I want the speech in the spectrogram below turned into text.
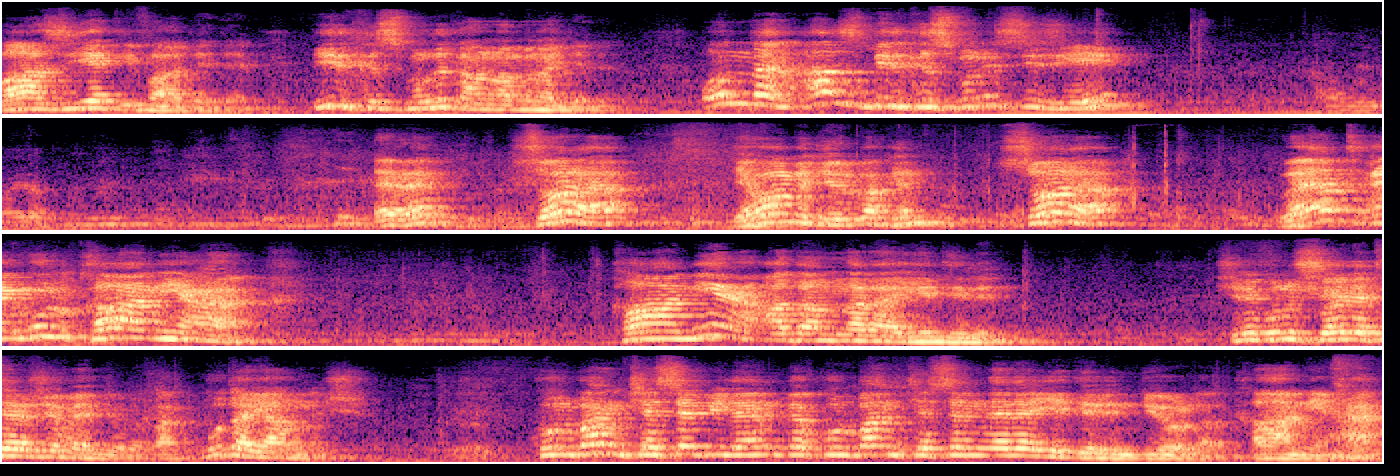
Baziyet ifade eder. Bir kısmılık anlamına gelir. Ondan az bir kısmını siz yiyin. Evet. Sonra devam ediyor bakın. Sonra ve et'imul kani'a kani adamlara yedirin. Şimdi bunu şöyle tercüme ediyorlar. Bak bu da yanlış. Kurban kesebilen ve kurban kesenlere yedirin diyorlar. Kani'a.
